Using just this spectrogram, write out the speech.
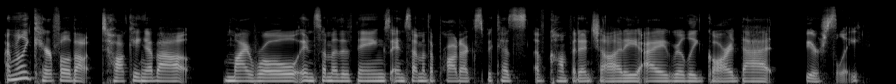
I'm really careful about talking about my role in some of the things and some of the products because of confidentiality. I really guard that fiercely.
